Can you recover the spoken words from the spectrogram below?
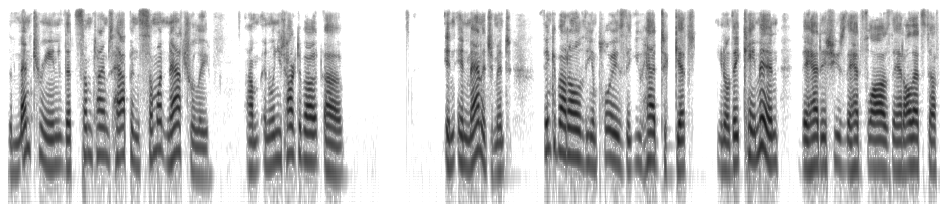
the mentoring that sometimes happens somewhat naturally. Um, and when you talked about uh, in, in management, think about all of the employees that you had to get, you know, they came in, they had issues, they had flaws, they had all that stuff,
